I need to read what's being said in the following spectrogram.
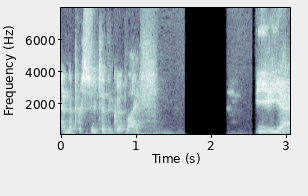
and the pursuit of the good life? Yeah,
